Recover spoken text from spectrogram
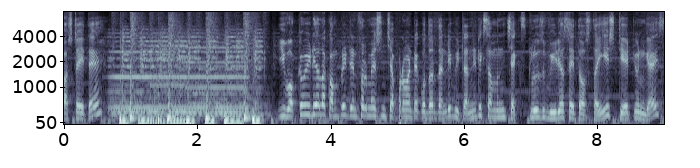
ఫస్ట్ అయితే. ఈ ఒక్క వీడియోలో కంప్లీట్ ఇన్ఫర్మేషన్ చెప్పడం అంటే కుదరదండి. వీటన్నిటికి సంబంధించి ఎక్స్క్లూజివ్ వీడియోస్ అయితే వస్తాయి. స్టేట్ యూన్ guys.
